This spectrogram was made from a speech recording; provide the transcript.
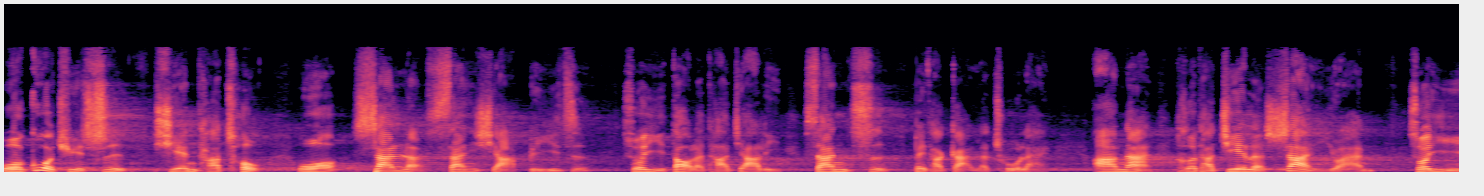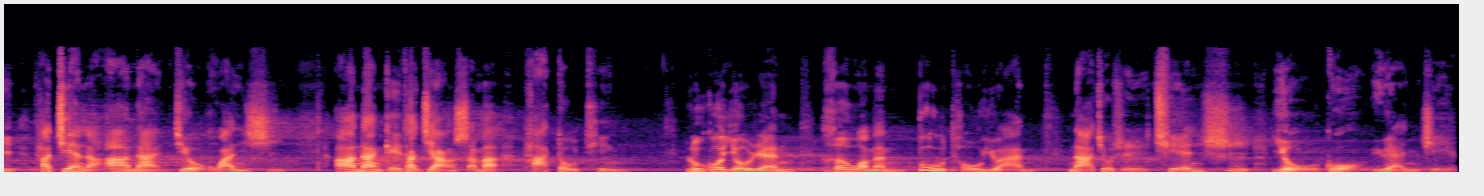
我过去是嫌它臭，我扇了三下鼻子，所以到了他家里三次被他赶了出来。阿难和他结了善缘，所以他见了阿难就欢喜。阿难给他讲什么，他都听。如果有人和我们不投缘，那就是前世有过冤结。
